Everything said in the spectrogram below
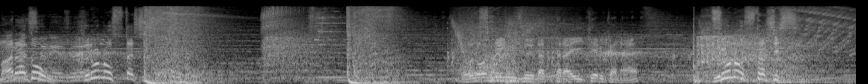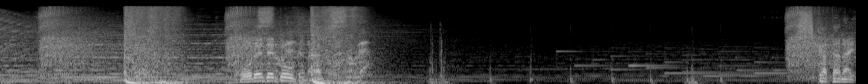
マナゾーン。クロノスタシス。この人数だったらいけるかな？クロノスタシス。これでどうかな？方ない。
